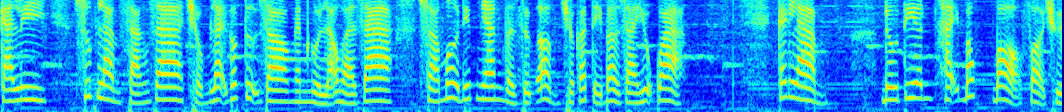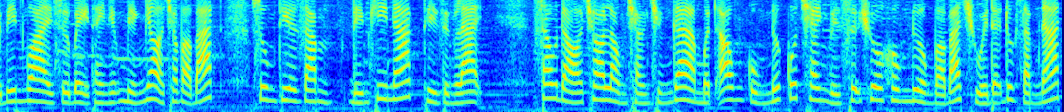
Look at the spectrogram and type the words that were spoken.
kali, giúp làm sáng da, chống lại gốc tự do, ngăn ngừa lão hóa da, xóa mờ nếp nhăn và dưỡng ẩm cho các tế bào da hiệu quả. Cách làm Đầu tiên, hãy bóc bỏ vỏ chuối bên ngoài rồi bẻ thành những miếng nhỏ cho vào bát, dùng thìa rằm, đến khi nát thì dừng lại. Sau đó cho lòng trắng trứng gà, mật ong cùng nước cốt chanh với sữa chua không đường vào bát chuối đã được giảm nát.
